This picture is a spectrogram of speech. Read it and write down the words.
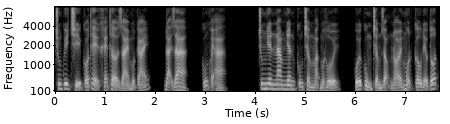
trung quy chỉ có thể khẽ thở dài một cái, đại gia, cũng khỏe à? Trung niên nam nhân cũng trầm mặc một hồi, cuối cùng trầm giọng nói một câu đều tốt.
